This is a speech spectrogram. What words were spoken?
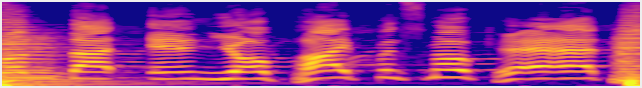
Put that in your pipe and smoke it.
